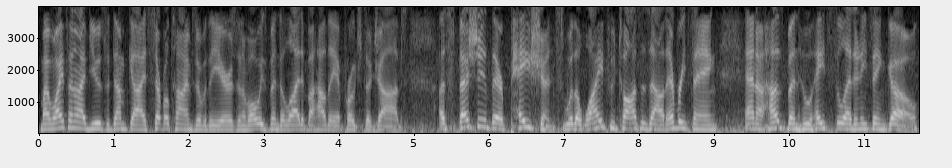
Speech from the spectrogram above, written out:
My wife and I have used the dump guys several times over the years and have always been delighted by how they approach their jobs, especially their patience with a wife who tosses out everything and a husband who hates to let anything go.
